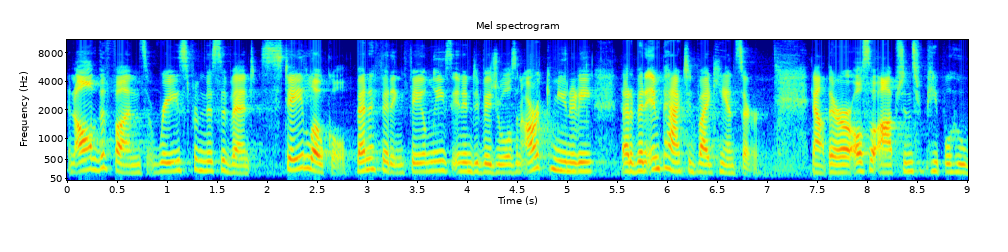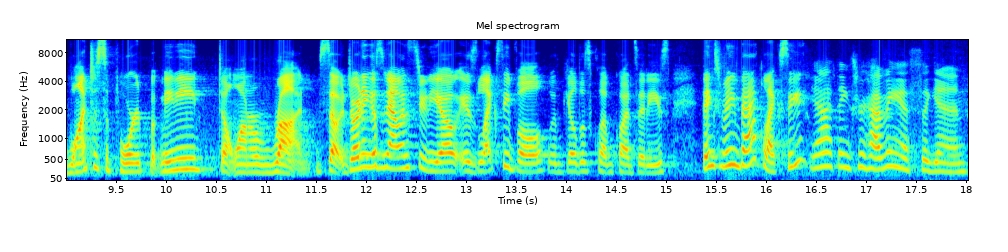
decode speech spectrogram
And all of the funds raised from this event stay local, benefiting families and individuals in our community that have been impacted by cancer. Now, there are also options for people who want to support but maybe don't want to run. So joining us now in studio is Lexi Bull with Gilda's Club Quad Cities. Thanks for being back, Lexi. Yeah, thanks for having us again.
